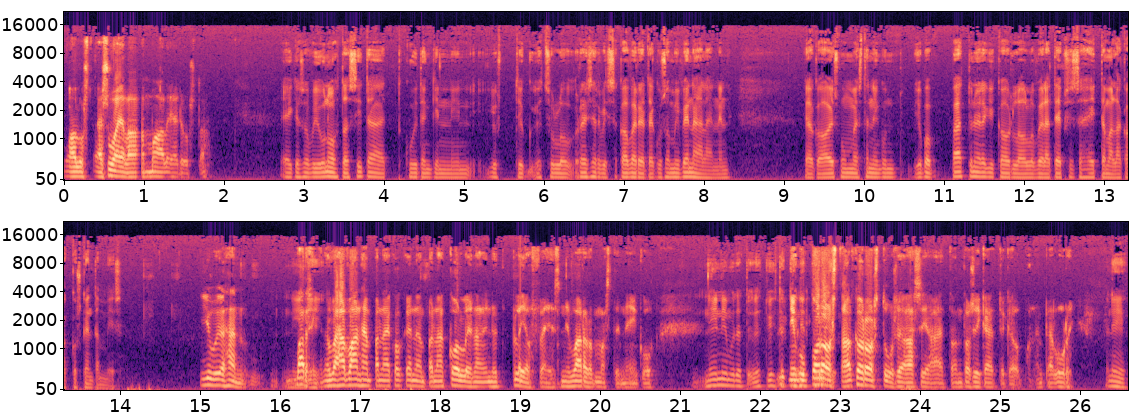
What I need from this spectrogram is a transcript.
puolustaa ja suojella maaliedusta. Eikä sovi unohtaa sitä, että kuitenkin niin just, että sulla on reservissä kavereita kuin Sami Venäläinen, joka olisi mun mielestä niin kuin jopa päättyneelläkin kaudella ollut vielä Tepsissä heittämällä kakkoskentän mies. Juu, ja hän niin, varsinkin niin. no, vähän vanhempana ja kokeneempana kollina, niin nyt playoffeissa, niin varmasti niin kuin, niin, niin, mutta et, et yhtäkkiä... Niin kuin korostaa, korostuu se asia, että on tosi käyttökelpoinen peluri. Niin,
